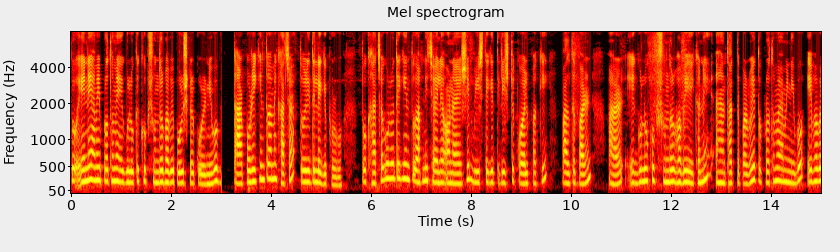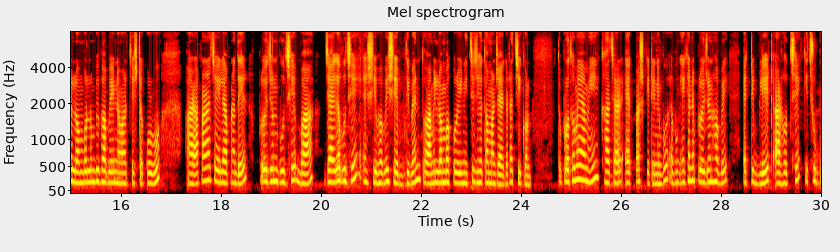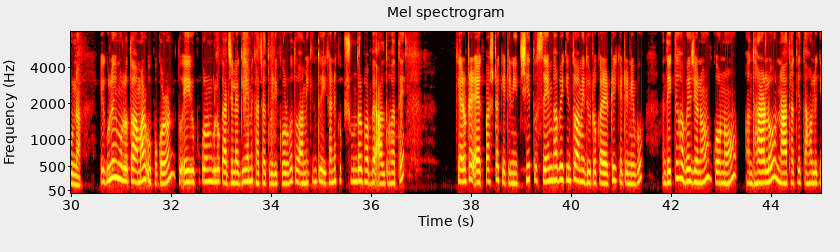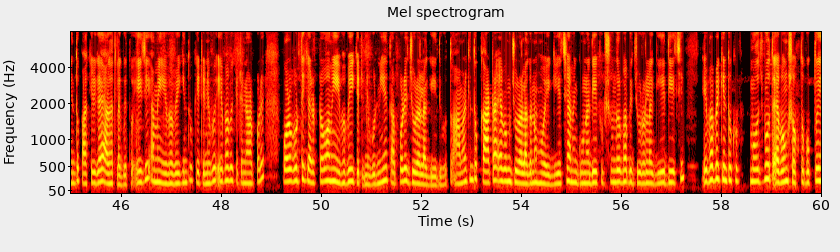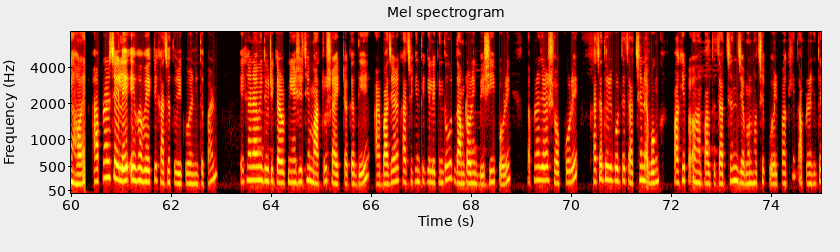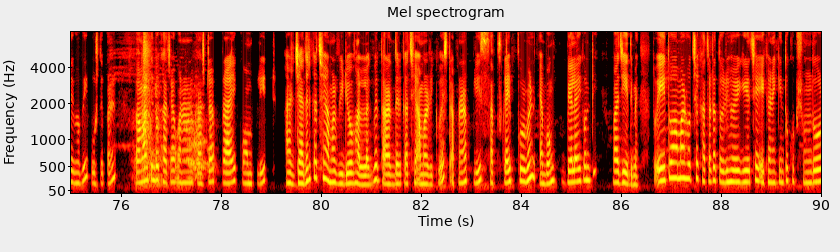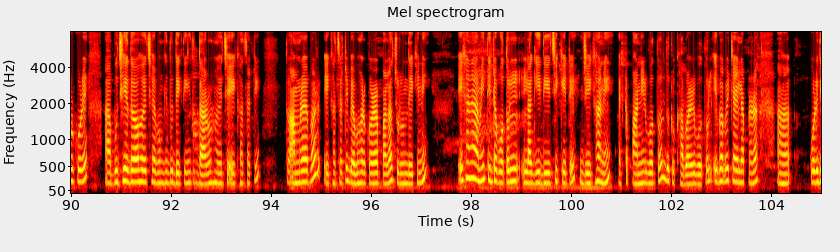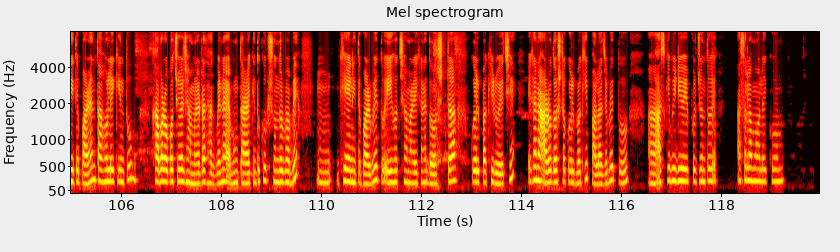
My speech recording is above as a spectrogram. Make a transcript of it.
তো এনে আমি প্রথমে এগুলোকে খুব সুন্দরভাবে পরিষ্কার করে নিব। তারপরেই কিন্তু আমি খাঁচা তৈরিতে লেগে পড়ব। তো খাঁচাগুলোতে কিন্তু আপনি চাইলে অনায়াসে বিশ থেকে তিরিশটা কয়েল পাখি পালতে পারেন। আর এগুলো খুব সুন্দরভাবে এখানে থাকতে পারবে। তো প্রথমে আমি নিব। এভাবে লম্বালম্বিভাবে নেওয়ার চেষ্টা করব। আর আপনারা চাইলে আপনাদের প্রয়োজন বুঝে বা জায়গা বুঝে সেভাবেই শেপ দিবেন। তো আমি লম্বা করে নিচ্ছি, যেহেতু আমার জায়গাটা চিকন। তো প্রথমে আমি খাঁচার এক পাশ কেটে নেব এবং এখানে প্রয়োজন হবে একটি ব্লেড আর হচ্ছে কিছু গুণা এগুলোই মূলত আমার উপকরণ। তো এই উপকরণগুলো কাজে লাগিয়ে আমি খাঁচা তৈরি করব। তো আমি কিন্তু এখানে খুব সুন্দরভাবে আলতো হাতে ক্যারোটের এক পাশটা কেটে নিচ্ছি। তো সেমভাবে কিন্তু আমি দুটো ক্যারোটই কেটে নেব। দেখতে হবে যেন কোনো ধারালো না থাকে, তাহলে কিন্তু পাখির গায়ে আঘাত লাগবে। তো এই যে আমি এভাবেই কিন্তু কেটে নেব। এভাবে কেটে নেওয়ার পরে পরবর্তী ক্যারটটাও আমি এইভাবেই কেটে নেব। নিয়ে তারপরে জোড়া লাগিয়ে দেবো। তো আমার কিন্তু কাটা এবং জোড়া লাগানো হয়ে গিয়েছে। আমি গুঁড়া দিয়ে খুব সুন্দরভাবে জোড়া লাগিয়ে দিয়েছি। এভাবে কিন্তু খুব মজবুত এবং শক্তপোক্তই হয়। আপনারা চাইলে এভাবে একটি খাঁচা তৈরি করে নিতে পারেন। এখানে আমি দুইটি ক্যারট নিয়ে এসেছি মাত্র ষাট টাকা দিয়ে। আর বাজারে খাঁচা কিনতে গেলে কিন্তু দামটা অনেক বেশিই পড়ে। আপনারা যারা শখ করে খাঁচা তৈরি করতে চাচ্ছেন এবং পাখি পালতে চাচ্ছেন, যেমন হচ্ছে কোয়েল পাখি, আপনারা কিন্তু এভাবেই পুষতে পারেন। তো আমার কিন্তু খাঁচা বানানোর কাজটা প্রায় কমপ্লিট। আর যাদের কাছে আমার ভিডিও ভালো লাগবে, তাদের কাছে আমার রিকোয়েস্ট, আপনারা প্লিজ সাবস্ক্রাইব করবেন এবং বেল আইকনটি বাজিয়ে দেবেন তো এই তো আমার হচ্ছে খাঁচাটা তৈরি হয়ে গিয়েছে। এখানে কিন্তু খুব সুন্দর করে বুঝিয়ে দেওয়া হয়েছে এবং কিন্তু দেখতে কিন্তু দারুণ হয়েছে এই খাঁচাটি। তো আমরা এবার এই খাঁচাটি ব্যবহার করার পালা চলুন দেখে নিই। এখানে আমি তিনটা বোতল লাগিয়ে দিয়েছি কেটে, যেখানে একটা পানির বোতল, দুটো খাবারের বোতল। এভাবে চাইলে আপনারা করে দিতে পারেন, তাহলে কিন্তু খাবার অপচয়ের ঝামেলাটা থাকবে না এবং তারা কিন্তু খুব সুন্দরভাবে খেয়ে নিতে পারবে। তো এই হচ্ছে আমার এখানে দশটা কোয়েল পাখি রয়েছে। এখানে আরও দশটা কোয়েল পাখি পালা যাবে। তো আজকে ভিডিও এই পর্যন্ত আসসালামু আলাইকুম।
